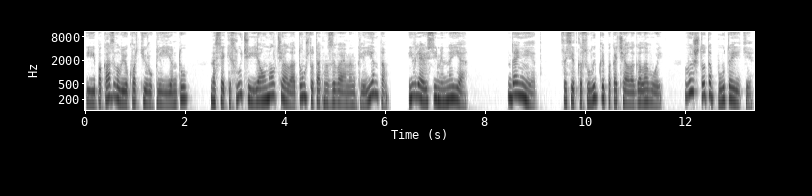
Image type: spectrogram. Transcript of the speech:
и показывал ее квартиру клиенту. На всякий случай я умолчала о том, что так называемым клиентом являюсь именно я». «Да нет», – соседка с улыбкой покачала головой. «Вы что-то путаете».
